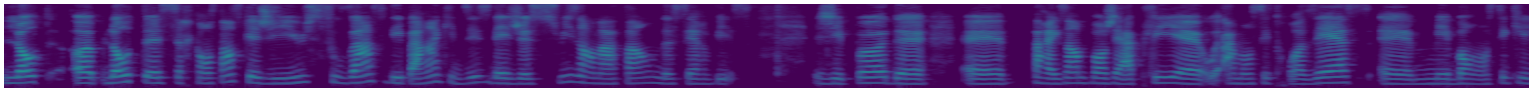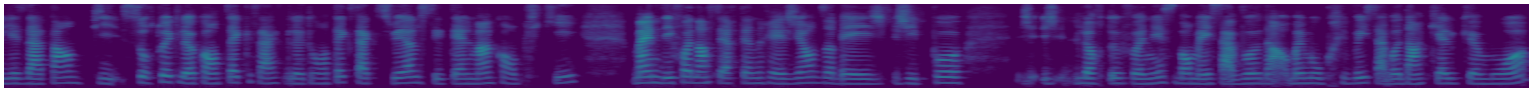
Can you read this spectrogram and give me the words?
Euh, l'autre circonstance que j'ai eue souvent, c'est des parents qui disent ben, Je suis en attente de service. J'ai pas de. Euh, par exemple, bon, j'ai appelé euh, à mon C3S, mais bon, on sait que les listes d'attente, puis surtout avec le contexte, le contexte actuel, c'est tellement compliqué. Même des fois, dans certaines régions, dire ben, j'ai pas l'orthophoniste, bon, mais ben, ça va, dans, même au privé, ça va dans quelques mois.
